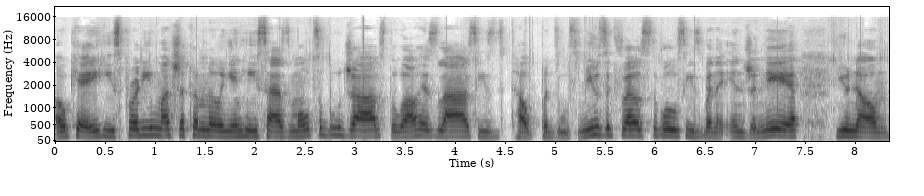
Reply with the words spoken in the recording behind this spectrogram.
Okay, he's pretty much a chameleon. He has multiple jobs throughout his lives. He's helped produce music festivals. He's been an engineer. You know,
